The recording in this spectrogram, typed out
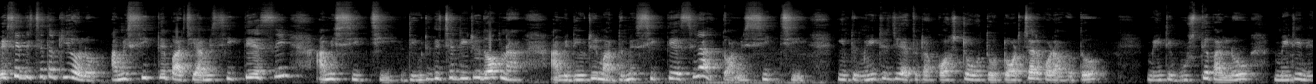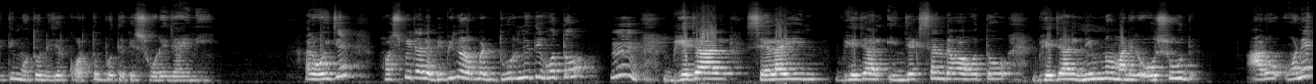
বেশি দিচ্ছে তো কী হলো? আমি শিখতে পারছি, আমি শিখতে এসেছি, আমি শিখছি। ডিউটি দিচ্ছে ডিউটি দোক না। আমি ডিউটির মাধ্যমে শিখতে এসেছি না, তো আমি শিখছি। কিন্তু মেয়েটির যে এতটা কষ্ট হতো টর্চার করা হতো মেয়েটি বুঝতে পারলেও মেয়েটি রীতিমতো নিজের কর্তব্য থেকে সরে যায়নি। আর ওই যে হসপিটালে বিভিন্ন রকমের দুর্নীতি হতো, হুম? ভেজাল স্যালাইন ভেজাল ইঞ্জেকশন দেওয়া হতো, ভেজাল নিম্নমানের ওষুধ আরও অনেক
